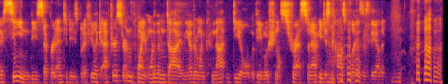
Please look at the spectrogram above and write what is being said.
I've seen these separate entities, but I feel like after a certain point, one of them died, and the other one could not deal with the emotional stress. So now he just cosplays as the other.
